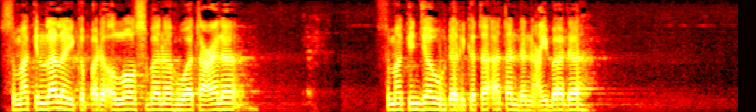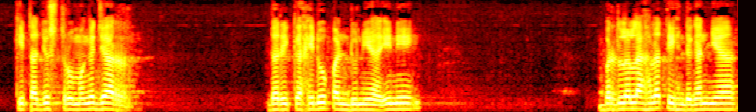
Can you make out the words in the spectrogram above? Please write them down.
semakin lalai kepada Allah Subhanahu wa taala semakin jauh dari ketaatan dan ibadah kita justru mengejar dari kehidupan dunia ini berlelah letih dengannya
